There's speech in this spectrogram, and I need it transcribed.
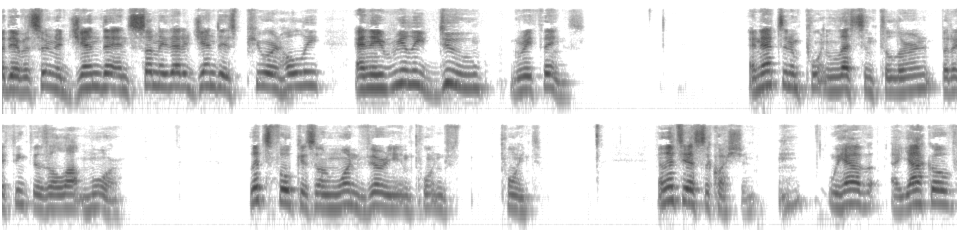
but they have a certain agenda, and suddenly that agenda is pure and holy, and they really do great things. And that's an important lesson to learn, but I think there's a lot more. Let's focus on one very important point. And let's ask the question. We have a Yaakov,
